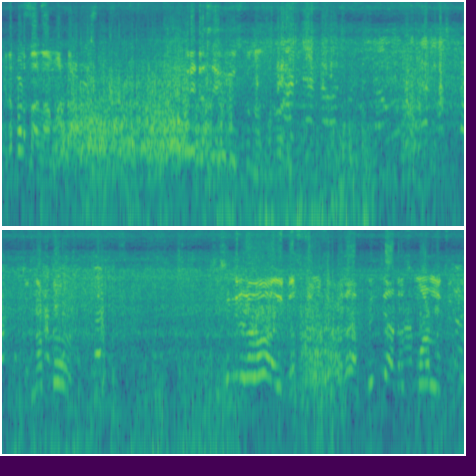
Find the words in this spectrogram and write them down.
వినపడుతున్నా నా మాట? డ్రెస్ అయితే తీసుకున్నాం కుర్రాడికి. చిన్నప్పుడు సిసింద్రిలో అది డ్రెస్ ఫేమస్ కదా అప్పటి నుంచి ఆ డ్రెస్ మోడల్ వచ్చింది.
